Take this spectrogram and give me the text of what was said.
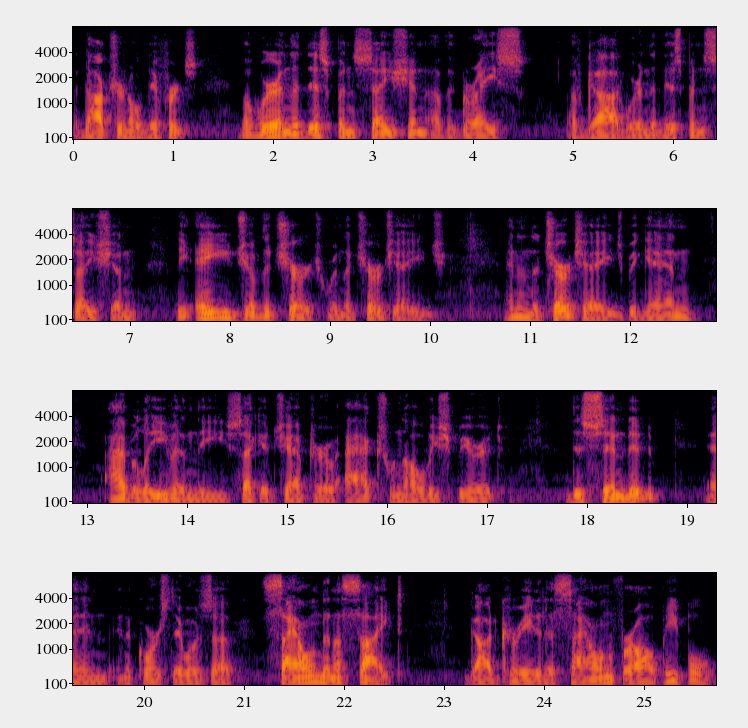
a doctrinal difference, but we're in the dispensation of the grace of God. We're in the dispensation, the age of the church. We're in the church age, and in the church age began I believe, in the second chapter of Acts when the Holy Spirit descended. And, and of course, there was a sound and a sight. God created a sound for all people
